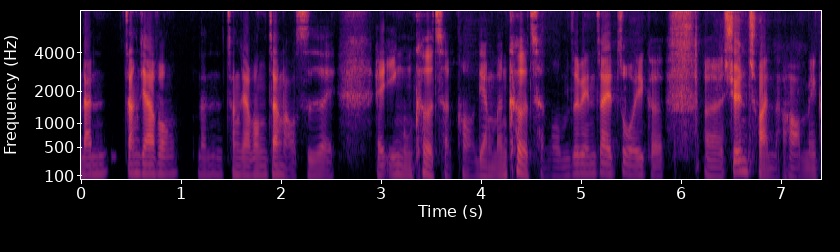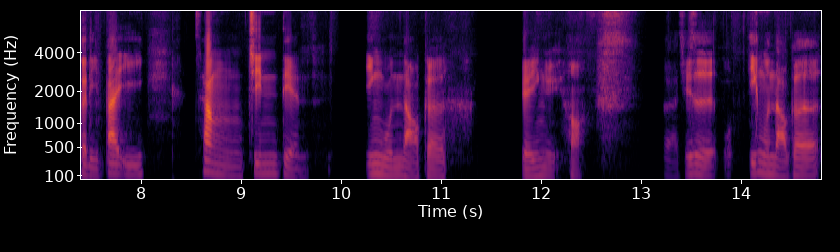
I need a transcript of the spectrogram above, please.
咱张家峰那张家峰张老师诶诶英文课程哈，两门课程，我们这边在做一个呃宣传的哈，每个礼拜一唱经典英文老歌学英语哈，对啊，其实英文老歌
